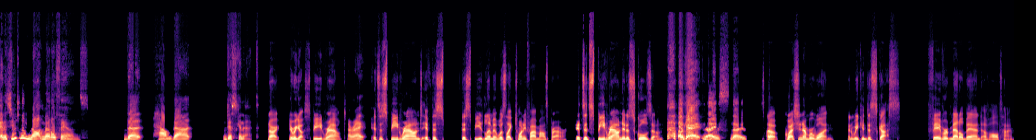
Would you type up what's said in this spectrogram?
And it's usually not metal fans that have that disconnect. All right, here we go. Speed round. All right. It's a speed round if this the speed limit was like 25 miles per hour. It's a speed round in a school zone. Okay, nice, nice. So, question number 1, and we can discuss. Favorite metal band of all time?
